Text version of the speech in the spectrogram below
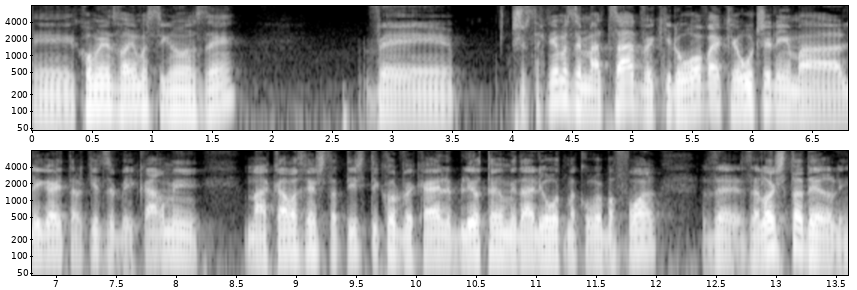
אה, מיני דברים בסגנון הזה. וכשמסתכלים על זה מהצד, וכאילו רוב ההיכרות שלי עם הליגה האיטלקית זה בעיקר ממעקב אחרי סטטיסטיקות וכאלה, בלי יותר מדי לראות מה קורה בפועל, זה, זה לא הסתדר לי.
